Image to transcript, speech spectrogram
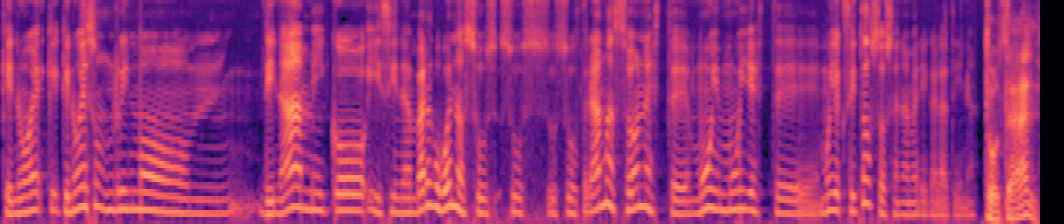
que no, es, que, no es un ritmo mm, dinámico y sin embargo, bueno, sus, sus, sus, dramas son este, muy, muy, este, muy exitosos en América Latina. Total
